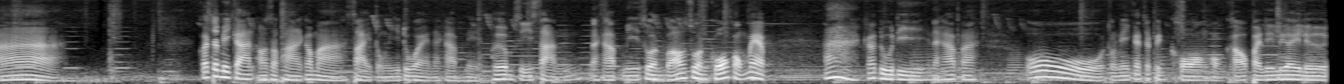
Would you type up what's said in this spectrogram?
อ่าก็จะมีการเอาสะพานเข้ามาใส่ตรงนี้ด้วยนะครับนี่เพิ่มสีสันนะครับ มีส่วนเว้าส่วนโค้งของแมปอ่าก็ดูดีนะครับนะโอ้ตรงนี้ก็จะเป็นคลองของเขาไปเรื่อย ๆ เลย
